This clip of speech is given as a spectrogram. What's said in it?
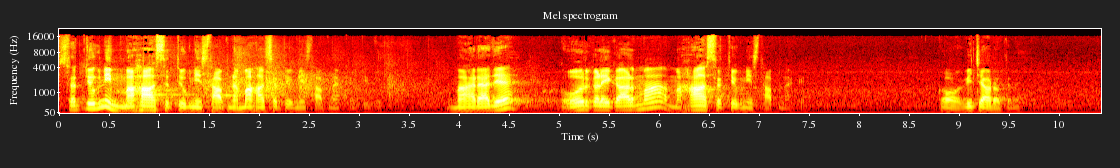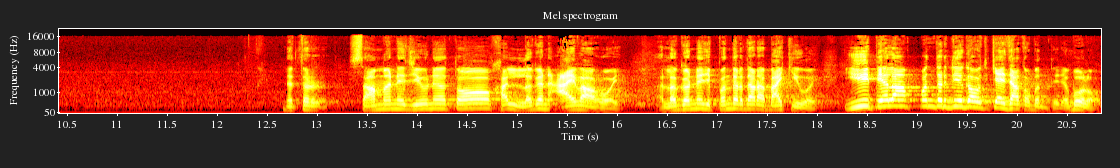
સતયુગની મહાસતયુગની સ્થાપના મહાસતયુગની સ્થાપના કરી મહારાજે ઘોરકળી કાળમાં મહાસતયુગની સ્થાપના કરી. કહો, વિચારો તમે. નતર સામાન્ય જીવને તો ખાલી લગ્ન આવ્યા હોય. લગ્નને જે પંદર દાડા બાકી હોય એ પહેલા પંદર દી અગાઉ ક્યાંય જાતો બંધ થઈ જાય. બોલો.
